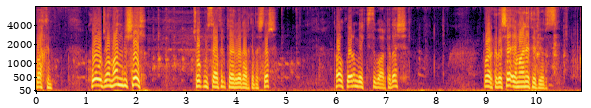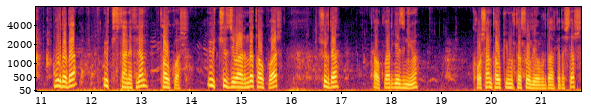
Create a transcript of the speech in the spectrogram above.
Bakın. Kocaman bir şey. Çok misafirperver arkadaşlar. Tavukların bekçisi bu arkadaş. Bu arkadaşa emanet ediyoruz. Burada da 300 tane filan tavuk var. 300 civarında tavuk var. Şurada tavuklar geziniyor. Koşan tavuk yumurtası oluyor burada arkadaşlar.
